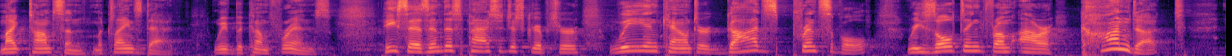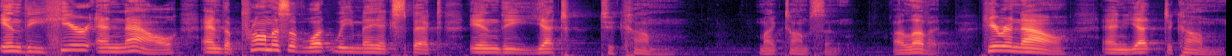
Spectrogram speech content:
Mike Thompson, McLean's dad, we've become friends. He says in this passage of Scripture, we encounter God's principle resulting from our conduct in the here and now and the promise of what we may expect in the yet to come. Mike Thompson. I love it. Here and now and yet to come.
